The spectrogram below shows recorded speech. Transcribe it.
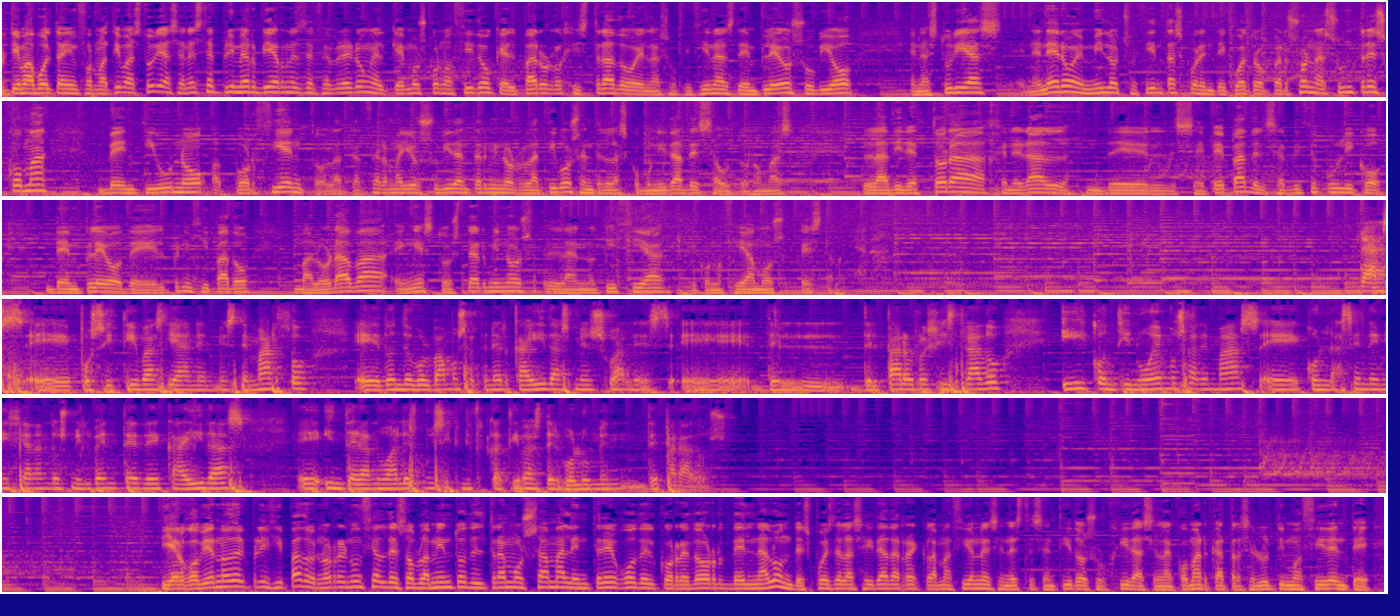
Última vuelta informativa Asturias en este primer viernes de febrero en el que hemos conocido que el paro registrado en las oficinas de empleo subió en Asturias en enero en 1.844 personas, un 3,21%, la tercera mayor subida en términos relativos entre las comunidades autónomas. La directora general del SEPEPA, del Servicio Público de Empleo del Principado, valoraba en estos términos la noticia que conocíamos esta mañana. Eh, positivas ya en el mes de marzo, eh, donde volvamos a tener caídas mensuales eh, del, del, paro registrado y continuemos además eh, con la senda iniciada en 2020 de caídas interanuales muy significativas del volumen de parados. Y el gobierno del Principado no renuncia al desdoblamiento del tramo Sama al entrego del corredor del Nalón, después de las airadas reclamaciones en este sentido surgidas en la comarca tras el último accidente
